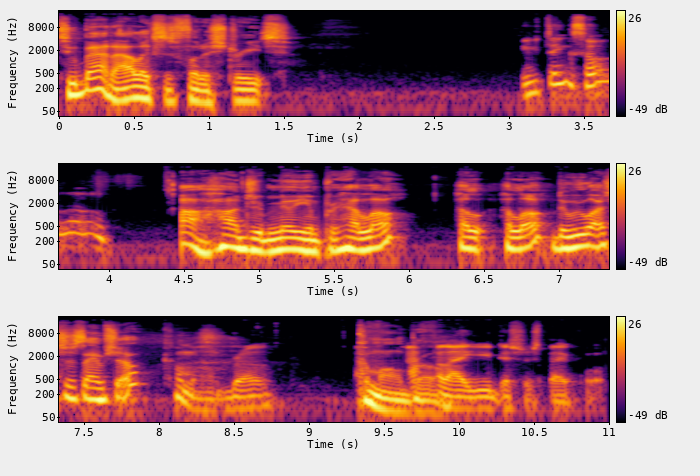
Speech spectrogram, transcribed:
Too bad Alex is for the streets. You think so though? A hundred million per hello? Hello hello? Did we watch the same show? Come on, bro. Come on, bro. I feel like you disrespectful.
